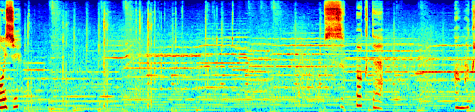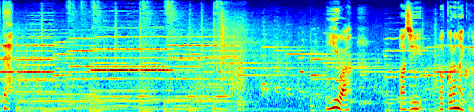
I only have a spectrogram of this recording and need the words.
美味しい？酸っぱくて甘くて。いいわ。味わからないから。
